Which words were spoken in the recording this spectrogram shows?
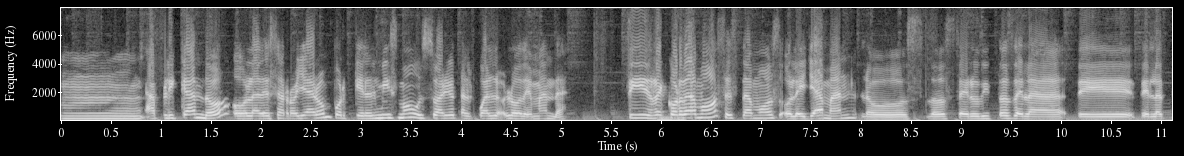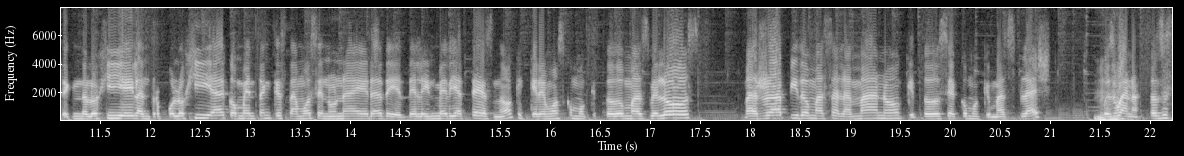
mm, aplicando o la desarrollaron porque el mismo usuario tal cual lo demanda. Si recordamos, estamos o le llaman los, los eruditos de la, de, la tecnología y la antropología, comentan que estamos en una era de, de la inmediatez, ¿no? Que queremos como que todo más veloz, más rápido, más a la mano, que todo sea como que más flash. Pues bueno, entonces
